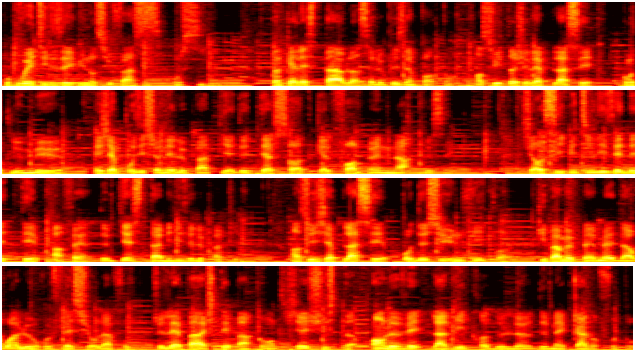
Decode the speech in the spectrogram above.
Vous pouvez utiliser une autre surface aussi. Tant qu'elle est stable, c'est le plus important. Ensuite, je l'ai placé contre le mur et j'ai positionné le papier de telle sorte qu'elle forme un arc de 5. J'ai aussi utilisé des tapes afin de bien stabiliser le papier. Ensuite, j'ai placé au-dessus une vitre qui va me permettre d'avoir le reflet sur la photo. Je ne l'ai pas acheté par contre, j'ai juste enlevé la vitre de l'un de mes cadres photos.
